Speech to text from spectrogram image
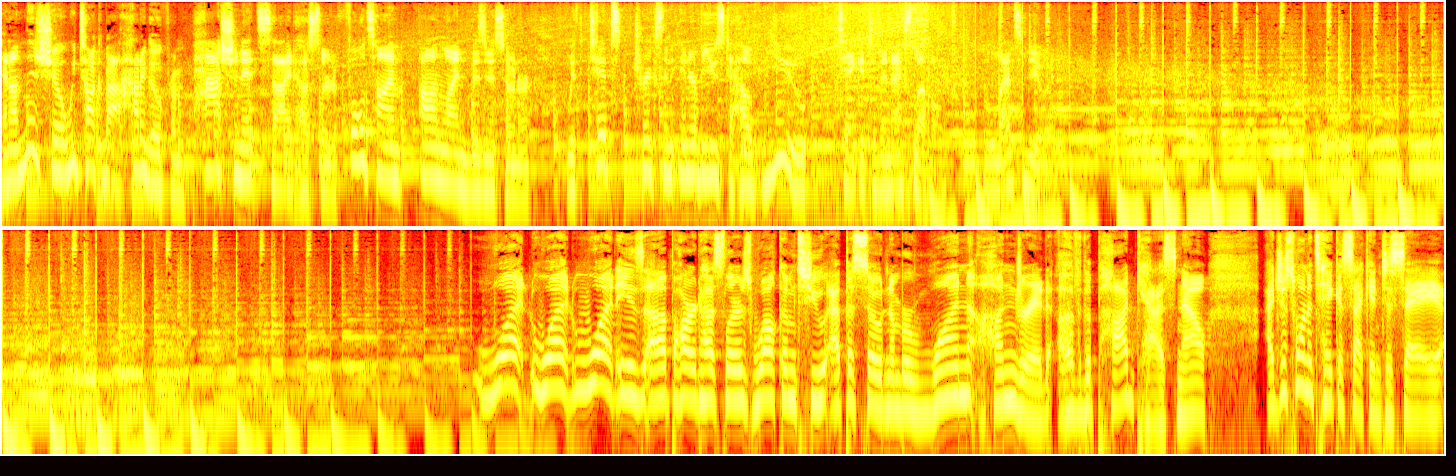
and on this show, we talk about how to go from passionate side hustler to full time online business owner with tips, tricks, and interviews to help you take it to the next level. Let's do it. What, what, what is up, heart Hustlers? Welcome to episode number 100 of the podcast. Now, I just want to take a second to say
